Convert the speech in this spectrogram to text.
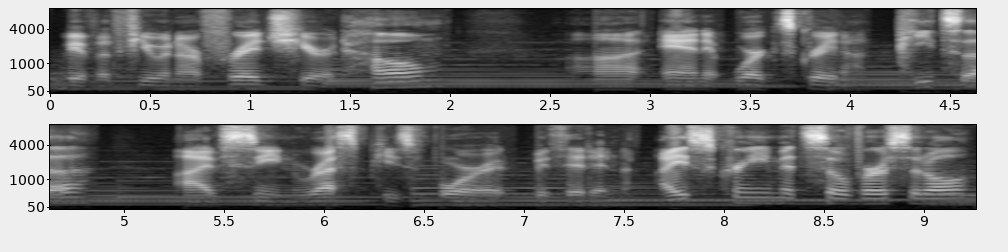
We have a few in our fridge here at home, uh, and it works great on pizza. I've seen recipes for it with it in ice cream. It's so versatile.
